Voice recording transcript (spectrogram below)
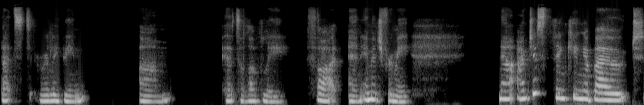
that's really been um, it's a lovely thought and image for me. Now, I'm just thinking about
